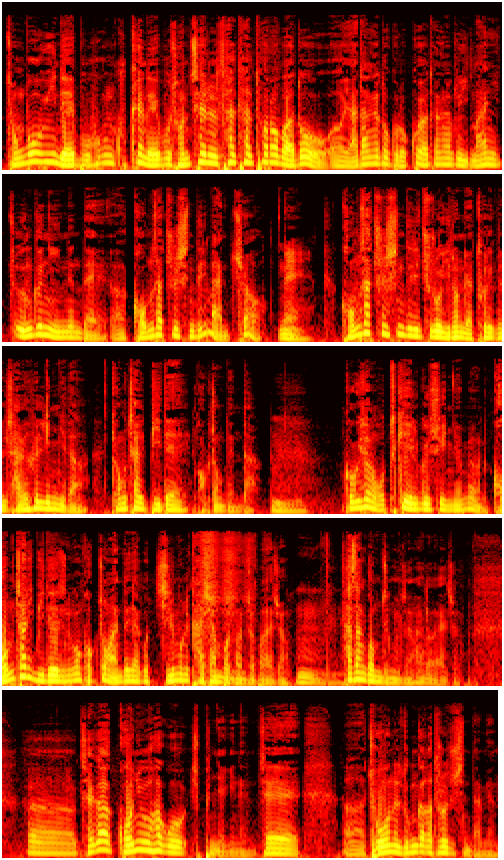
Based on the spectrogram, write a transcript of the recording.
정보위 내부 혹은 국회 내부 전체를 탈탈 털어봐도 어, 야당에도 그렇고 여당에도 많이 은근히 있는데 어, 검사 출신들이 많죠. 네. 검사 출신들이 주로 이런 레토릭을 잘 흘립니다. 경찰 비대 걱정된다. 음. 거기서는 어떻게 읽을 수 있냐면 검찰이 비대해지는 건 걱정 안 되냐고 질문을 다시 한번 던져봐야죠. 음. 사상 검증을 좀 해봐야죠. 어, 제가 권유하고 싶은 얘기는 제 어, 조언을 누군가가 들어주신다면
